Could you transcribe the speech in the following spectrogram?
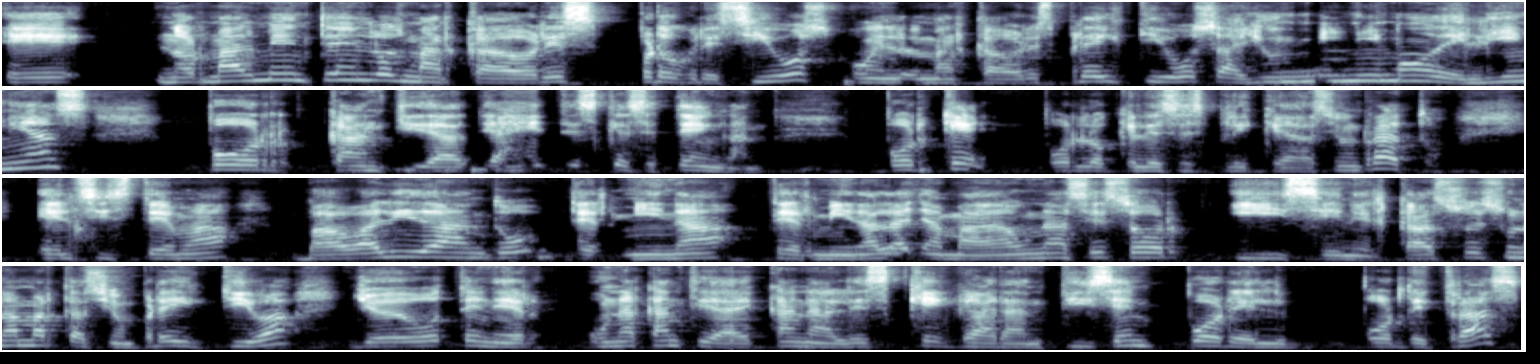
Eh, normalmente en los marcadores progresivos o en los marcadores predictivos hay un mínimo de líneas por cantidad de agentes que se tengan. ¿Por qué? Por lo que les expliqué hace un rato. El sistema va validando, termina, termina la llamada a un asesor y si en el caso es una marcación predictiva, yo debo tener una cantidad de canales que garanticen por el por detrás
